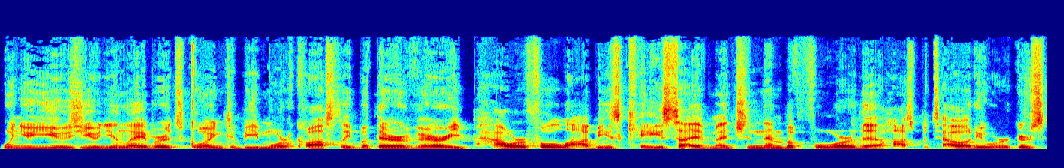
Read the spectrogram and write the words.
When you use union labor, it's going to be more costly, but they're very powerful lobbies. Case I have mentioned them before. The hospitality workers,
